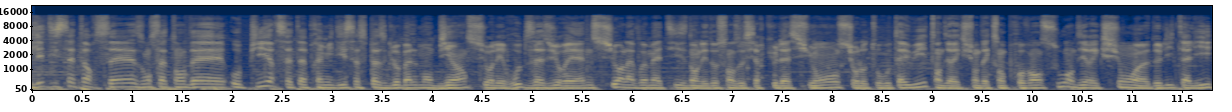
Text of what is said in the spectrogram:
Il est 17h16, on s'attendait au pire cet après-midi. Ça se passe globalement bien sur les routes azuréennes, sur la voie Matisse dans les deux sens de circulation, sur l'autoroute A8 en direction d'Aix-en-Provence ou en direction euh, de l'Italie.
